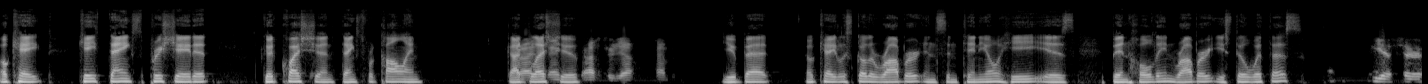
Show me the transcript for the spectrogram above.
okay, Keith, thanks, appreciate it. Good question. Thanks for calling. God All right, bless you. Pastor Jeff. You bet. Okay, let's go to Robert in Centennial. He is been holding. Robert, you still with us? Yes, sir.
